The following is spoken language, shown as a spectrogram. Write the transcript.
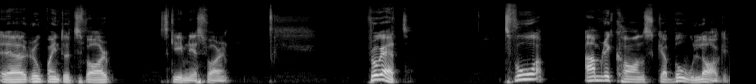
Eh, ropa inte ut svar. Skriv ner svaren. Fråga 1. Två amerikanska bolag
